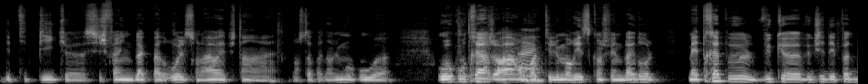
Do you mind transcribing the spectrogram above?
des petites piques. Euh, si je fais une blague pas drôle, ils sont là, ouais, putain, lance-toi pas dans l'humour. Ou, ou au contraire, genre, ah, on voit que t'es l'humoriste quand je fais une blague drôle. Mais très peu, vu que, vu que j'ai des potes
